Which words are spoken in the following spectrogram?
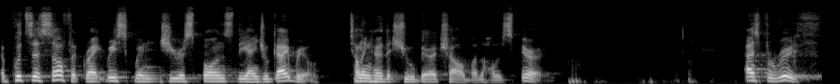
and puts herself at great risk when she responds to the angel Gabriel, telling her that she will bear a child by the Holy Spirit. As for Ruth,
